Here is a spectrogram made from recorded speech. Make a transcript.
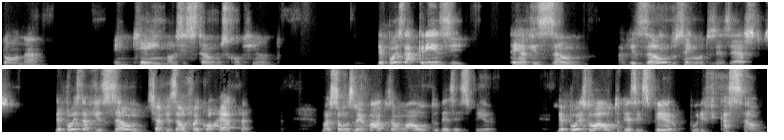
tona em quem nós estamos confiando. Depois da crise, tem a visão, a visão do Senhor dos Exércitos, depois da visão, se a visão foi correta, nós somos levados a um alto desespero. Depois do alto desespero, purificação.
